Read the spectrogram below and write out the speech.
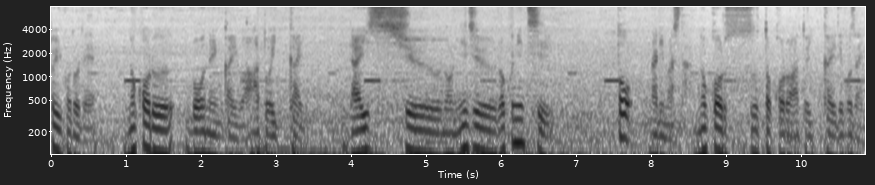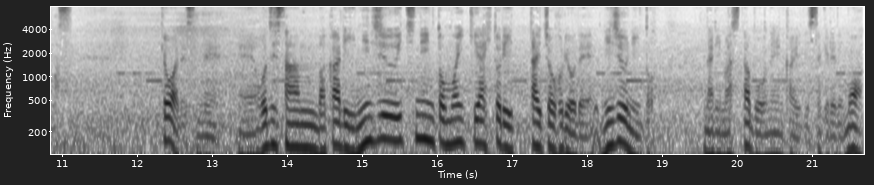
ということで残る忘年会はあと1回。来週の26日となりました。残すところあと1回でございます。今日はですね、えー、おじさんばかり21人と思いきや1人体調不良で20人となりました忘年会でしたけれども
